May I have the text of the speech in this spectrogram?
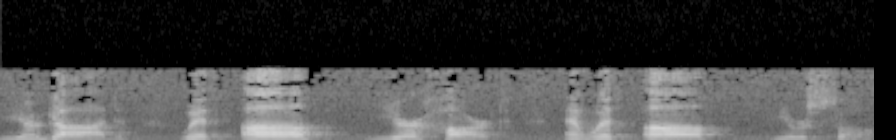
your God with all your heart and with all your soul.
